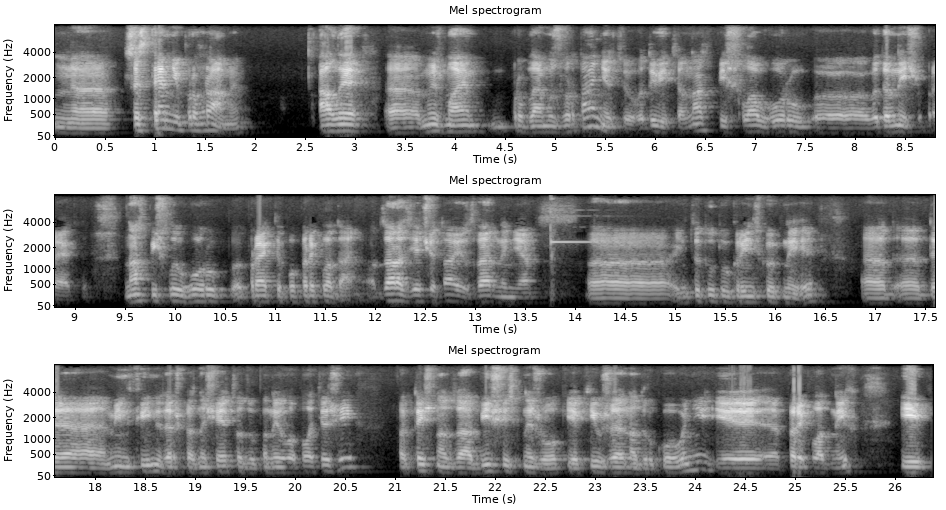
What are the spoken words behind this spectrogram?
е, системні програми. Але е, ми ж маємо проблему згортання цього. Дивіться, в нас пішла вгору е, видавничі проекти. У нас пішли вгору е, проекти по перекладанню. От зараз я читаю звернення е, Інституту української книги. Е, е, де Мінфін і зупинило платежі фактично за більшість книжок, які вже надруковані, і е, перекладних, і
